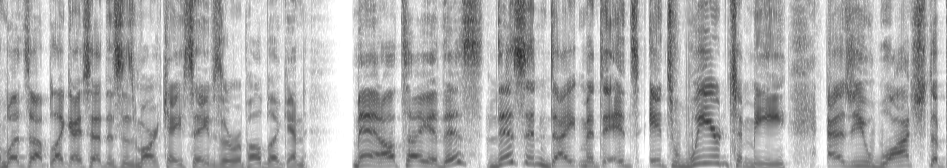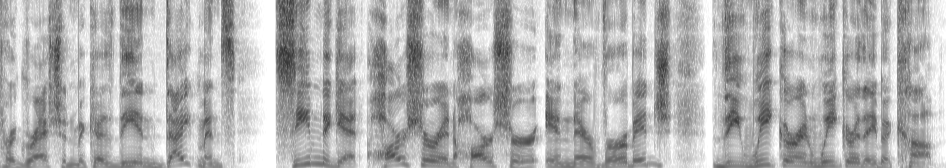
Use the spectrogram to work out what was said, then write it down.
What's up? Like I said, this is Mark Kaye Saves the Republic. And man, I'll tell you this this indictment, it's it's weird to me as you watch the progression because the indictments seem to get harsher and harsher in their verbiage the weaker and weaker they become.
